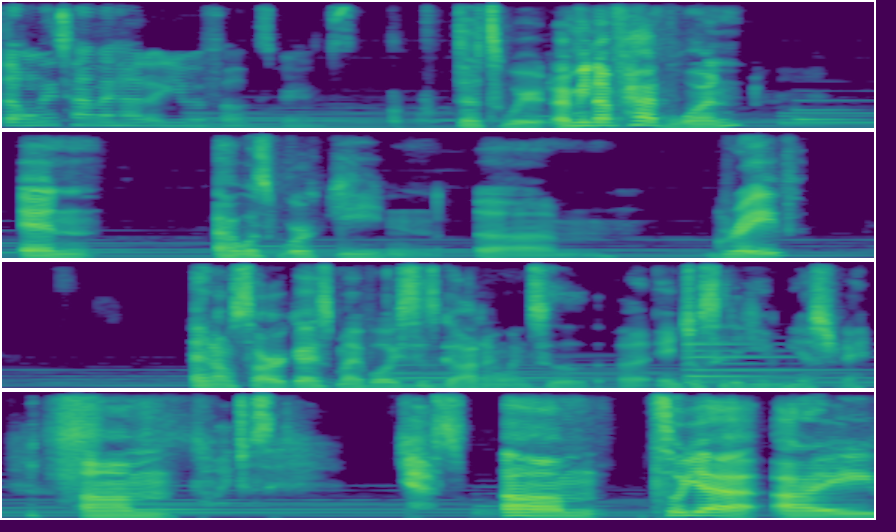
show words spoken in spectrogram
the only time I had a UFO experience. That's weird. I mean, I've had one, and I was working um, grave. And I'm sorry, guys, my voice is gone. I went to the uh, Angel City game yesterday. Um, Can we just say yes. Um, so yeah, I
